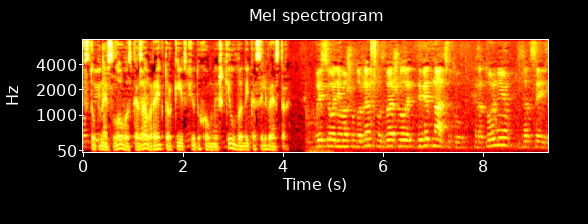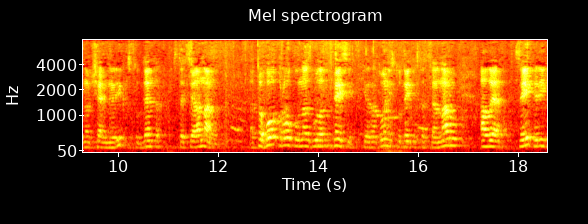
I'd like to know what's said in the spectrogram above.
Вступне слово сказав ректор Київських духовних шкіл Владика Сильвестр. Ви сьогодні ваше блаженство звершили 19-ту кератонію за цей навчальний рік студента стаціонару. Того року у нас було 10 кератоній студентів стаціонару, але цей рік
